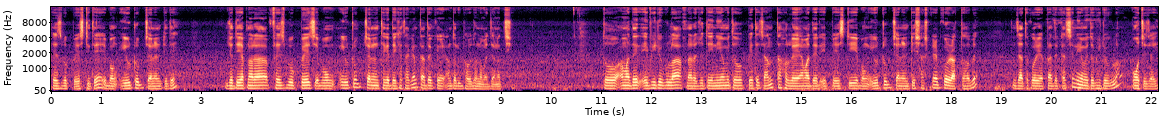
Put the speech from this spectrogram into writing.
ফেসবুক পেজটিতে এবং ইউটিউব চ্যানেলটিতে যদি আপনারা ফেসবুক পেজ এবং ইউটিউব চ্যানেল থেকে দেখে থাকেন, তাদেরকে আন্তরিকভাবে ধন্যবাদ জানাচ্ছি। তো আমাদের এই ভিডিওগুলো আপনারা যদি নিয়মিত পেতে চান, তাহলে আমাদের এই পেজটি এবং ইউটিউব চ্যানেলটি সাবস্ক্রাইব করে রাখতে হবে, যাতে করে আপনাদের কাছে নিয়মিত ভিডিওগুলো পৌঁছে যায়।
